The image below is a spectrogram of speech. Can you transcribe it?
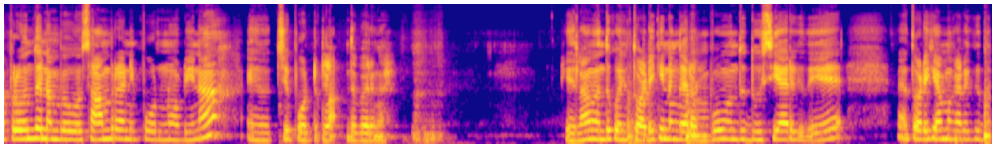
அப்புறம் வந்து நம்ம சாம்பிராணி போடணும் அப்படின்னா இதை வச்சு போட்டுக்கலாம். இந்த பாருங்கள் இதெல்லாம் வந்து கொஞ்சம் துடைக்கணுங்க. ரொம்பவும் வந்து தூசியாக இருக்குது. துடைக்காமல் கிடக்குது.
